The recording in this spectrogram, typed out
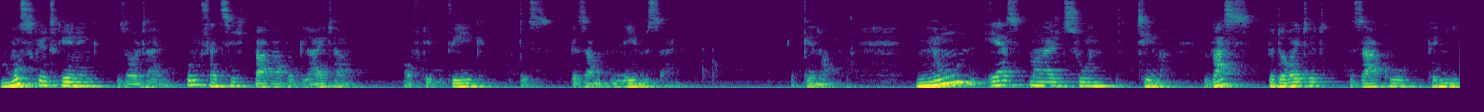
Muskeltraining sollte ein unverzichtbarer Begleiter auf dem Weg des gesamten Lebens sein. Genau. Nun erstmal zum Thema. Was bedeutet Sarkopenie?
